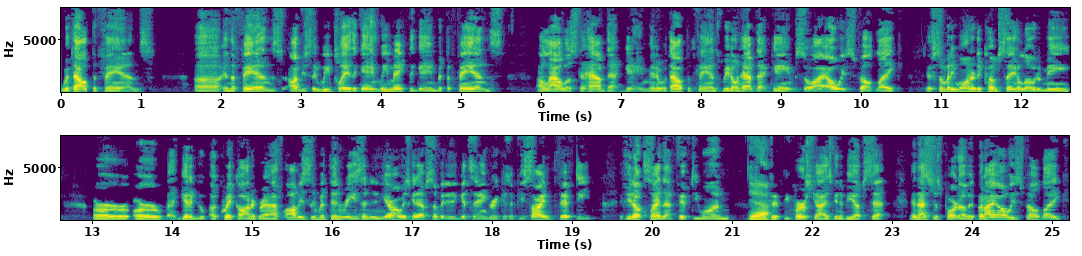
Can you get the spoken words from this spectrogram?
without the fans. Uh, and the fans, obviously, we play the game, we make the game, but the fans allow us to have that game. And without the fans, we don't have that game. So I always felt like if somebody wanted to come say hello to me or or get a, a quick autograph, obviously within reason, and you're always going to have somebody that gets angry because if you sign 50, if you don't sign that 51, Yeah. the 51st guy is going to be upset. And that's just part of it. But I always felt like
